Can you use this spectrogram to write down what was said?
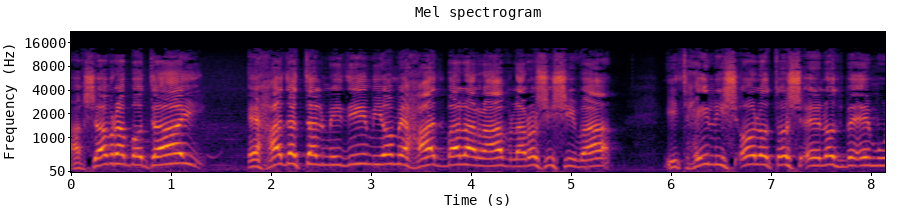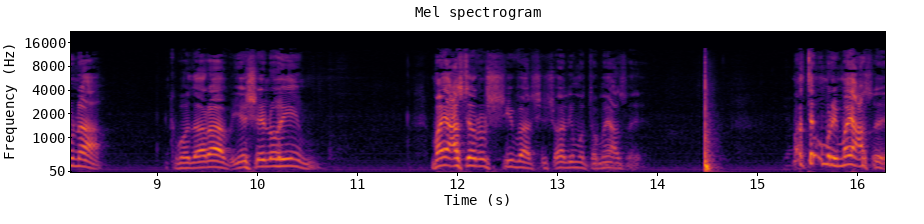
עכשיו רבותיי, אחד התלמידים יום אחד בא לרב, לראש ישיבה, התחיל לשאול אותו שאלות באמונה. כבוד הרב, יש אלוהים. מה יעשה ראש ישיבה ששואלים אותו, מה יעשה? מה אתם אומרים, מה יעשה?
